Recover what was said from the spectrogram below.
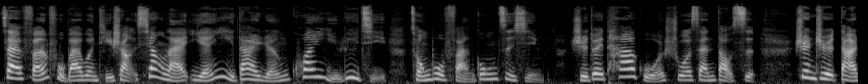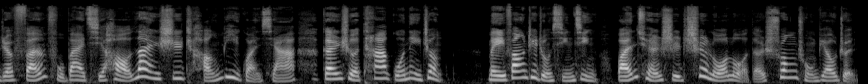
在反腐败问题上向来严以待人、宽以律己，从不反躬自省，只对他国说三道四，甚至打着反腐败旗号滥施长臂管辖，干涉他国内政。美方这种行径完全是赤裸裸的双重标准，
